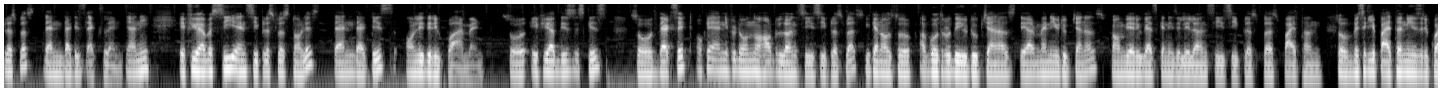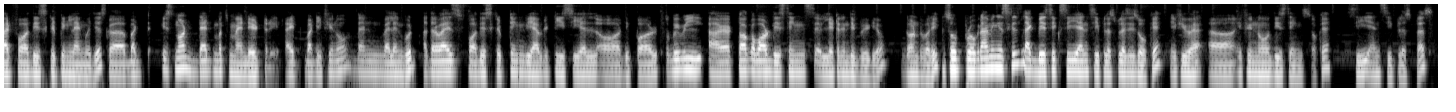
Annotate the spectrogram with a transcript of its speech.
then that is excellent. yani if you have a c and plus knowledge, then that is only the requirement. So if you have these skills so that's it. Okay and if you don't know how to learn c c++ you can also uh, go through the youtube channels. There are many youtube channels from where you guys can easily learn c c++ python. So basically python is required for these scripting languages uh, but it's not that much mandatory right? But if you know then well and good. Otherwise for the scripting we have the tcl or the perl. So we will uh, talk about these things later in the video. Don't worry. So programming skills like basic c and c++ is okay if you uh, if you know these things okay? C and c++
